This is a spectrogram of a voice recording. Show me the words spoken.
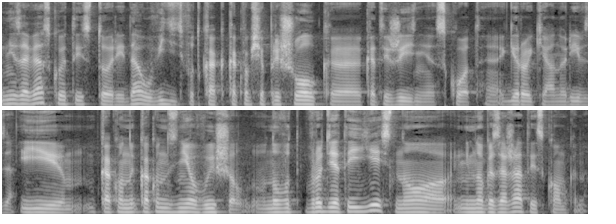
ни завязку этой истории, да, увидеть вот как, как вообще пришел к, к этой жизни Скотт, э, герой Киану Ривза, и как он, как он из нее вышел. Ну вот вроде это и есть, но немного зажато и скомкано.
